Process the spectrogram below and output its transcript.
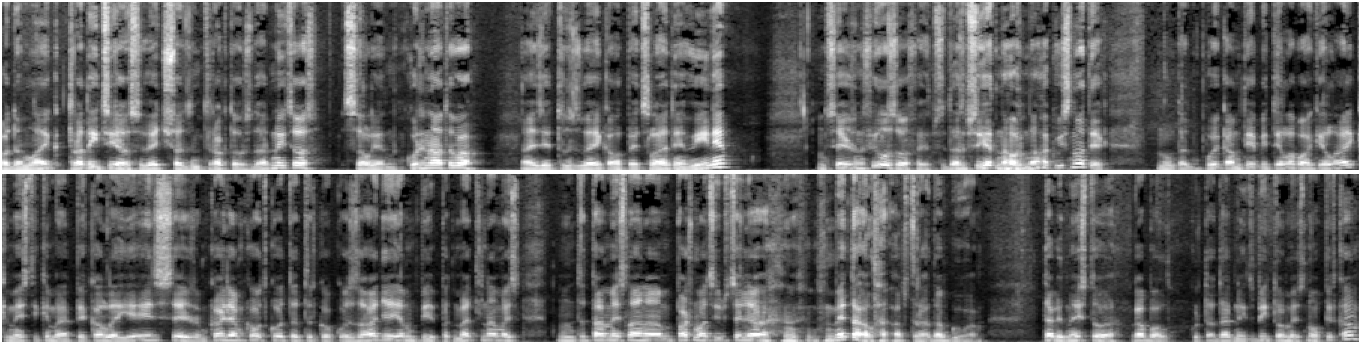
padomu laika tradīcijās veču sadzina traktors darbnīcās, salien kurinātavā, aiziet uz veikalu pēc lētiem vīniem un sēž un filozofē. Darbs iet, nauda nāk, viss notiek. Nu, tad puikām tie bija tie labākie laiki. Mēs tikai pie kalēja jēdzas, sēžam kaļām kaut ko, tad tur kaut ko zāģējam, bija pat metināmais. Tad tā mēs lēnām pašmācības ceļā metāla apstrādi apguvām. Tagad mēs to gabalu, kur tā darbnīca bija, to mēs nopirkām.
